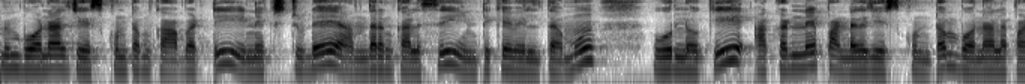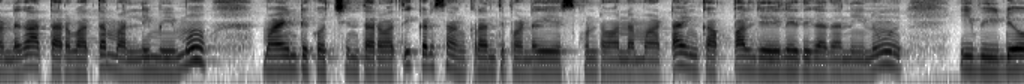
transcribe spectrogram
మేము బోనాలు చేసుకుంటాం కాబట్టి నెక్స్ట్ డే అందరం కలిసి ఇంటికే వెళ్తాము. ఊర్లోకి అక్కడనే పండగ చేసుకుంటాం బోనాల పండగ. ఆ తర్వాత మళ్ళీ మేము మా ఇంటికి వచ్చిన తర్వాత ఇక్కడ సంక్రాంతి పండగ చేసుకుంటాం అన్నమాట. ఇంకా అప్పాలు చేయలేదు కదా నేను ఈ వీడియో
